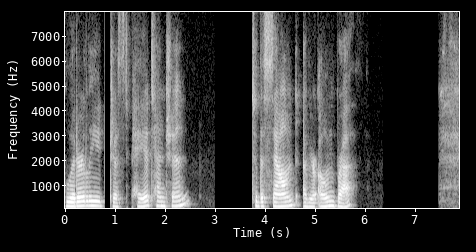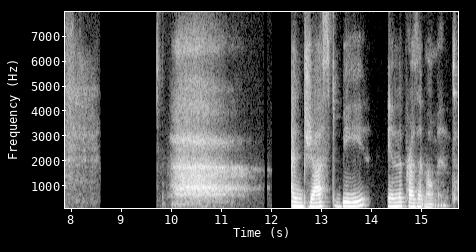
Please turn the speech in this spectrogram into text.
Literally just pay attention to the sound of your own breath and just be in the present moment.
